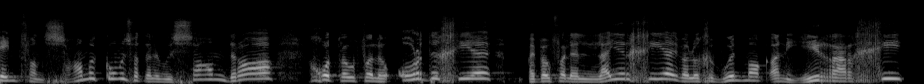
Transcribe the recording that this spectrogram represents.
tent van samekoms wat hulle moes saamdra. God wou vir hulle orde gee. Hy wou vir hulle leier gee, hy wou hulle gewoond maak aan hiërargie.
